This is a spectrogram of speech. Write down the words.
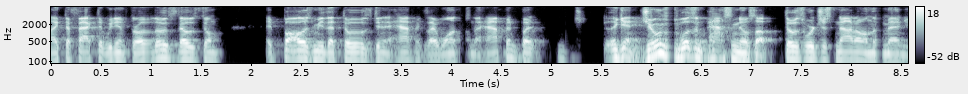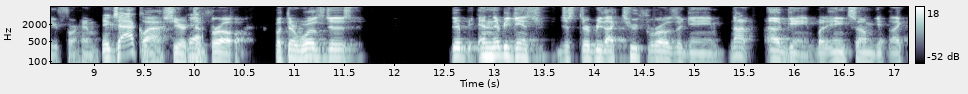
like the fact that we didn't throw those, those don't. It bothers me that those didn't happen because I want them to happen. But again, Jones wasn't passing those up; those were just not on the menu for him exactly last year yeah. to throw. But there was just there, and there begins just there'd be like two throws a game, not a game, but in some game, like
